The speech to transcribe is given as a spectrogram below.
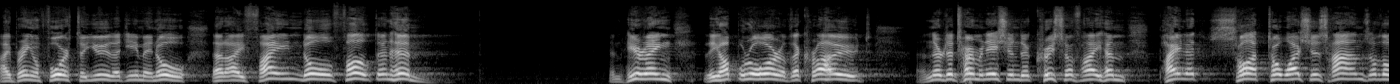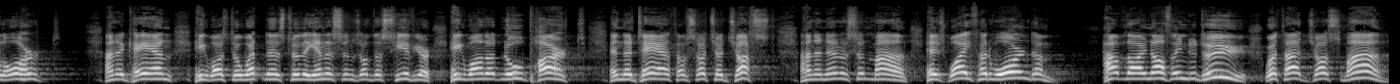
I bring him forth to you that ye may know that I find no fault in him. And hearing the uproar of the crowd and their determination to crucify him, Pilate sought to wash his hands of the Lord. And again, he was to witness to the innocence of the Savior. He wanted no part in the death of such a just and an innocent man. His wife had warned him, Have thou nothing to do with that just man?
